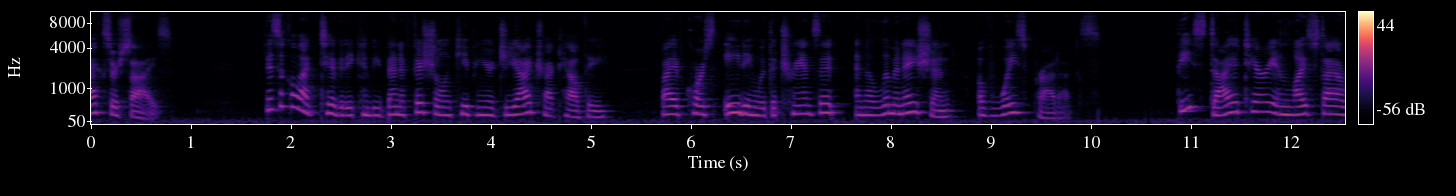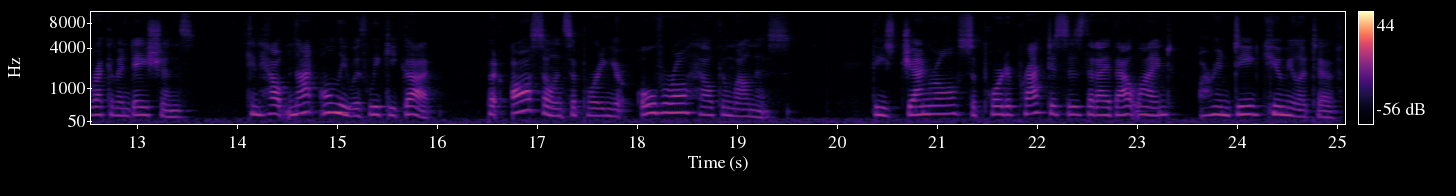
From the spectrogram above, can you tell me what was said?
Exercise. Physical activity can be beneficial in keeping your GI tract healthy by, of course, aiding with the transit and elimination of waste products. These dietary and lifestyle recommendations can help not only with leaky gut, but also in supporting your overall health and wellness. These general supportive practices that I've outlined are indeed cumulative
